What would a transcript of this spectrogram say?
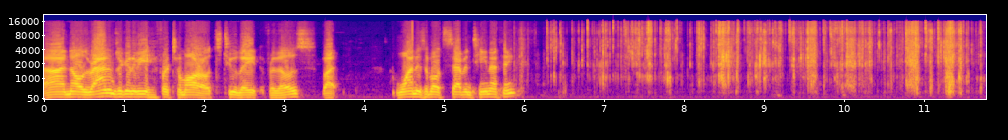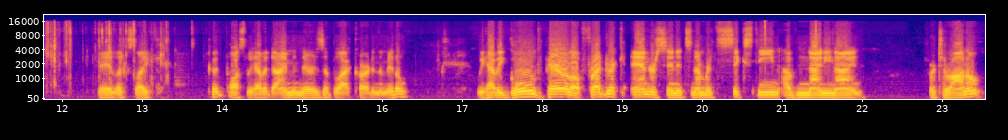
Uh, no, the randoms are going to be for tomorrow. It's too late for those, but one is about 17, I think. Okay, looks like could possibly have a diamond. There is a black card in the middle. We have a gold parallel, Frederik Andersen. It's numbered 16 of 99 for Toronto.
